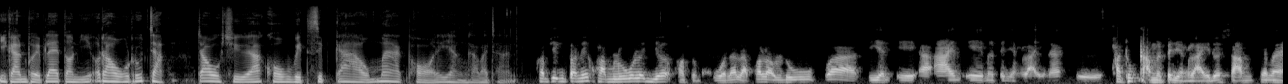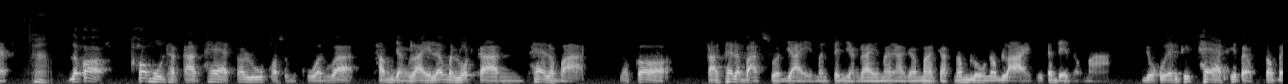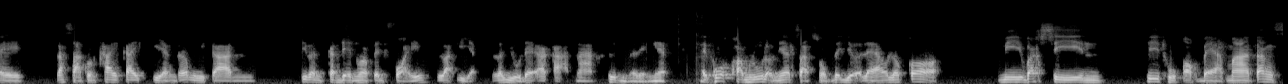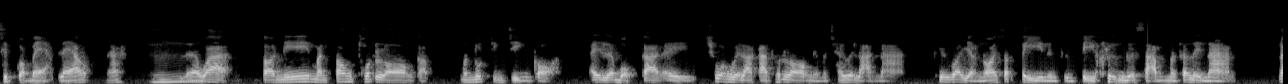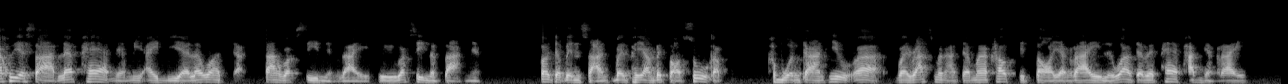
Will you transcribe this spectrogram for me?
มีการเผยแพร่ตอนนี้เรารู้จักเจ้าเชื้อโควิด -19 มากพอหรือยังครับอาจารย์ ความจริงตอนนี้ความรู้แล้วเยอะพอสมควรแล้วแหละเพราะเรารู้ว่า DNA อ่า RNA มันเป็นอย่างไรนะคือพันธุกรรมมันเป็นอย่างไรด้วยซ้ำใช่ไหมครับแล้วก็ข้อมูลทางการแพทย์ก็รู้พอสมควรว่าทำอย่างไรแล้วมันลดการแพร่ระบาด แล้วก็การแพร่ระบาดส่วนใหญ่มันเป็นอย่างไรมันอาจจะมาจากน้ำลงน้ำลายที่กระเด็นออกมา ยกเว้นที่แพทย์ที่แบบต้องไป รักษาคนไข้ใกล้เคียงต้องมีการที่มันกระเด็นมาเป็นฝอยละเอียด แล้วอยู่ได้อากาศนานขึ้นอะไรอย่างเงี้ยไอ้พวกความรู้เหล่านี้สะสมได้เยอะแล้ว แล้วก็มีวัคซีนที่ถูกออกแบบมาตั้งสิบกว่าแบบแล้วนะอืมแต่ว่าตอนนี้มันต้องทดลองกับมนุษย์จริง ๆ ก่อน ไอ้ระบบการไอ้ช่วงเวลาการทดลองเนี่ยมันใช้เวลานานคิดว่าอย่างน้อยสักปีหนึ่งถึงปีครึ่งด้วยซ้ำมันก็เลยนาน นักวิทยาศาสตร์และแพทย์เนี่ยมีไอเดียแล้วว่าจะ สร้างวัคซีนอย่างไร คือวัคซีนต่างๆ เนี่ย ก็จะเป็นสารไปพยายามไปต่อสู้กับขบวนการที่ว่าไวรัสมันอาจจะมาเข้าติดต่ออย่างไร หรือว่าจะไปแพร่พันธุ์อย่างไร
